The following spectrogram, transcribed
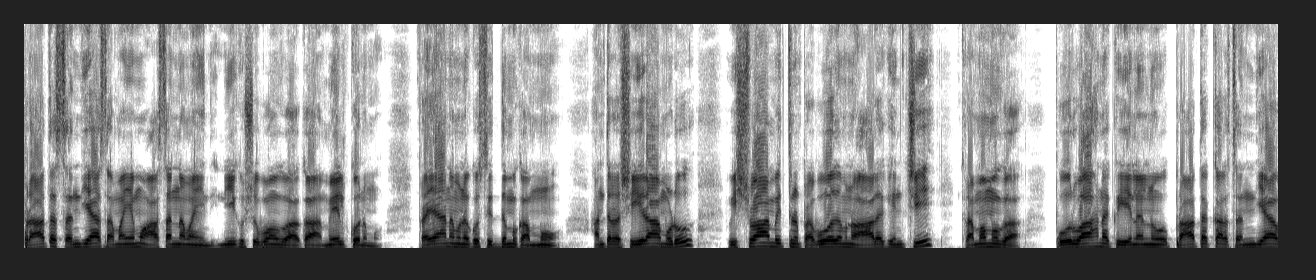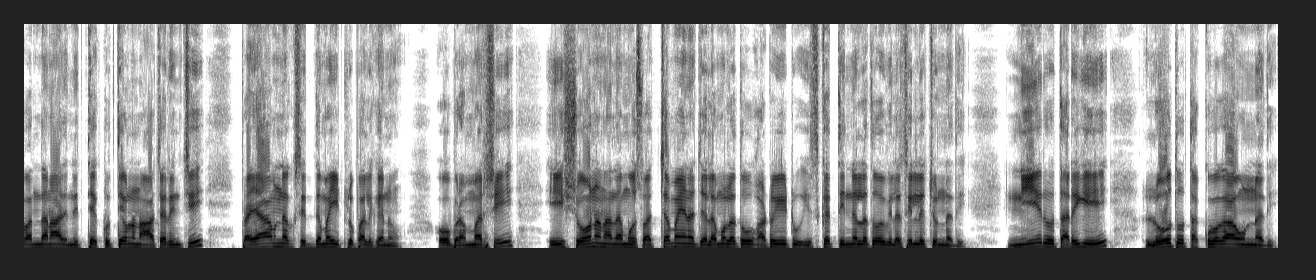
ప్రాత సంధ్యా సమయము ఆసన్నమైంది. నీకు శుభముగాక మేల్కొనుము. ప్రయాణమునకు సిద్ధము కమ్ము అంతటా శ్రీరాముడు విశ్వామిత్రుని ప్రబోధమును ఆలకించి క్రమముగా పూర్వాహన క్రియలను ప్రాతకాల సంధ్యా వందనాది నిత్య కృత్యములను ఆచరించి ప్రయాణకు సిద్ధమై ఇట్లు పలికెను. ఓ బ్రహ్మర్షి ఈ శోణ నదము స్వచ్ఛమైన జలములతో అటు ఇటు ఇసుక తిన్నెలతో విలసిల్లుచున్నది. నీరు తరిగి లోతు తక్కువగా ఉన్నది.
